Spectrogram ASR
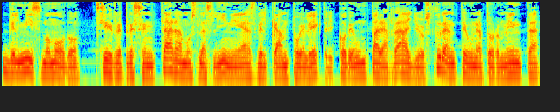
Del mismo modo, si representáramos las líneas del campo eléctrico de un pararrayos durante una tormenta,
